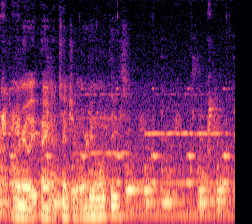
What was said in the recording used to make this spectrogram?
I am really paying attention. Where do you want these?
